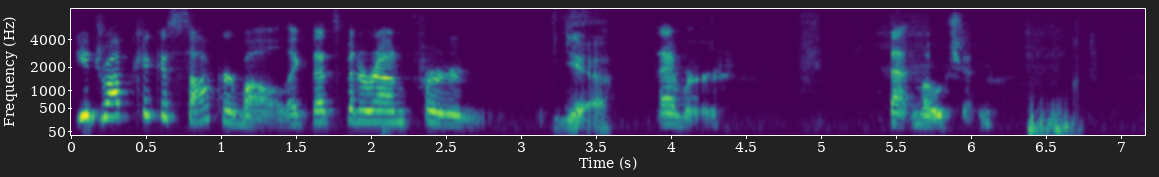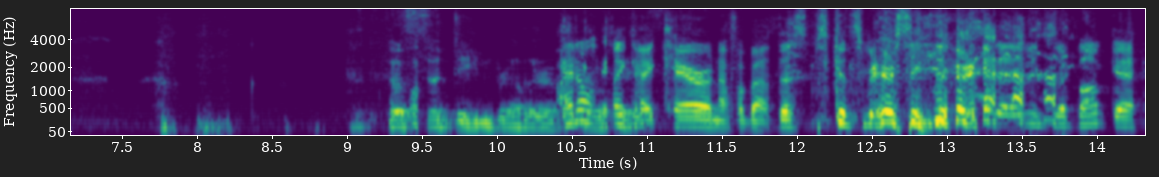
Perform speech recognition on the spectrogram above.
you drop kick a soccer ball. Like that's been around for Yeah, ever. That motion. the Sedin brother. of I don't think I care enough about this conspiracy theory to even debunk it.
